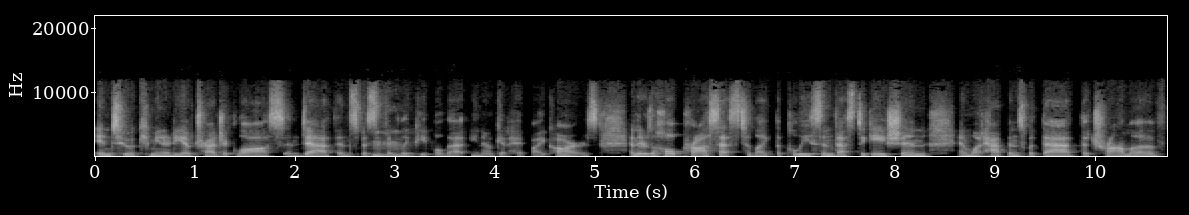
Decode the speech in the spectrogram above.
into a community of tragic loss and death and specifically mm-hmm. people that you know get hit by cars and there's a whole process to like the police investigation and what happens with that the trauma of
